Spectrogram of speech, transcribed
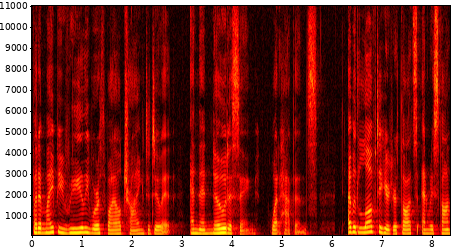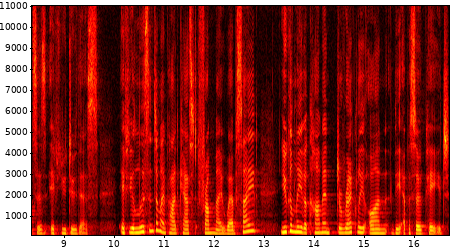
but it might be really worthwhile trying to do it and then noticing what happens. I would love to hear your thoughts and responses if you do this. If you listen to my podcast from my website, you can leave a comment directly on the episode page.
